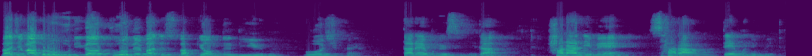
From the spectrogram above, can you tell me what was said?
마지막으로 우리가 구원을 받을 수밖에 없는 이유는 무엇일까요? 따라해 보겠습니다. 하나님의 사랑 때문입니다.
